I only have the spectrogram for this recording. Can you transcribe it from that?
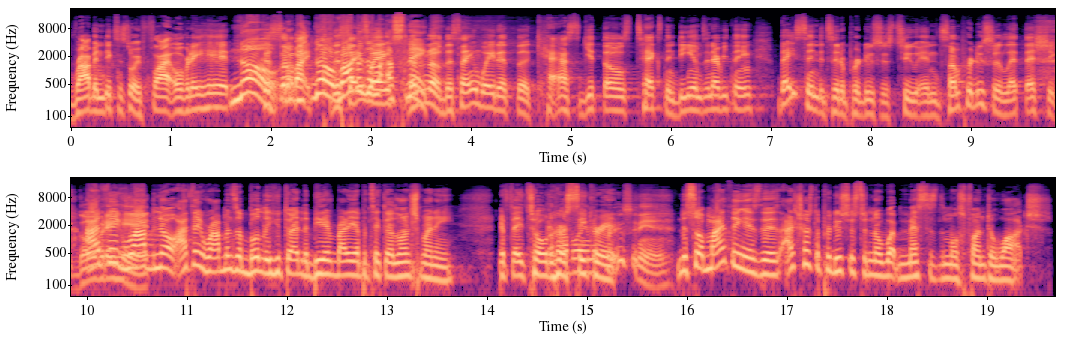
Robin Dixon story fly over their head? No, somebody, no, the Robin's way, a snake. No, no, no, the same way that the cast get those texts and DMs and everything, they send it to the producers too, and some producer let that shit go I over think their head. Rob. No, I think Robin's a bully who threatened to beat everybody up and take their lunch money if they told And her the secret. So my thing is this: I trust the producers to know what mess is the most fun to watch.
